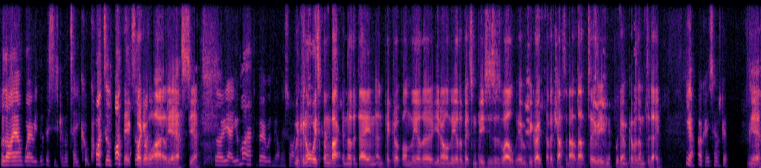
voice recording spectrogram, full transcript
But I am wary that this is going to take up quite a lot it's quite a while. Yes, yeah. So yeah, you might have to bear with me on this one. We can always come back another day and, and pick up on the other, you know, on the other bits and pieces as well. It would be great to have a chat about that too, even if we don't cover them today. Yeah. Okay. Sounds good. Yeah,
